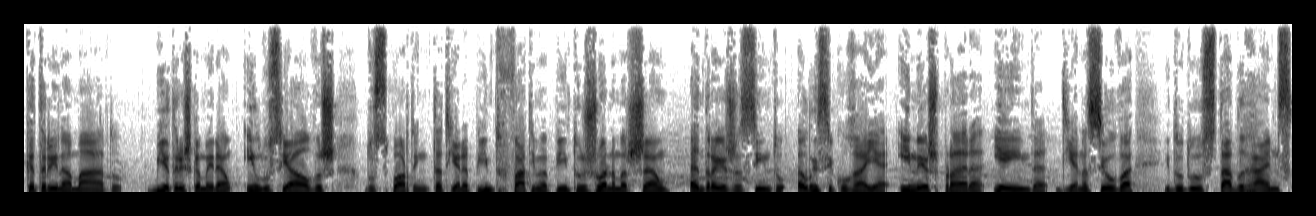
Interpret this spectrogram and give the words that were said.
Catarina Amado Beatriz Cameirão e Lúcia Alves, do Sporting Tatiana Pinto, Fátima Pinto, Joana Marchão, Andréia Jacinto, Alice Correia, Inês Pereira e ainda Diana Silva, e do, do Stade Reims,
